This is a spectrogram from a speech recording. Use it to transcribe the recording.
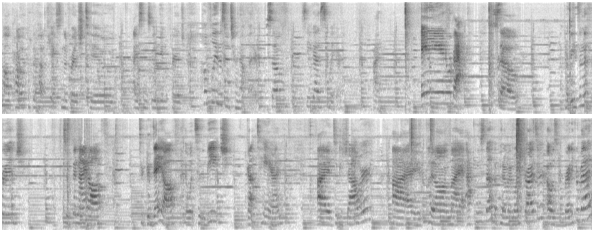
I'll probably put the cupcakes in the fridge too. Icing's gonna be in the fridge. Hopefully this will turn out better. So, see you guys later. Bye. So, I put these in the fridge, took the night off, took the day off, I went to the beach, got tan, I took a shower, I put on my acne stuff, I put on my moisturizer, I was ready for bed,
